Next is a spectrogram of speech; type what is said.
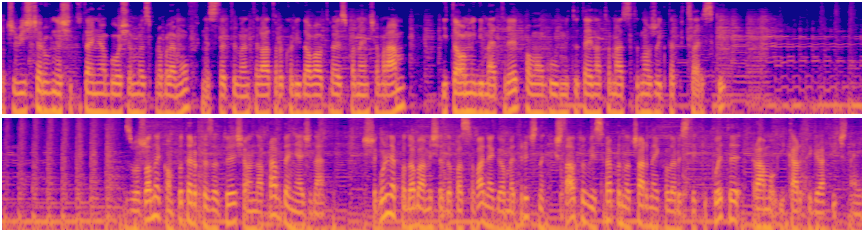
Oczywiście również i tutaj nie obyło się bez problemów. Niestety wentylator kolidował trochę z pamięcią RAM i to o milimetry. Pomógł mi tutaj natomiast nożyk tapicerski. Złożony komputer prezentuje się naprawdę nieźle. Szczególnie podoba mi się dopasowanie geometrycznych kształtów i srebrno-czarnej kolorystyki płyty, ramu i karty graficznej.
